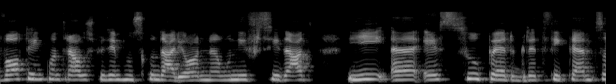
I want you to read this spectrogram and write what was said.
volto a encontrá-los, por exemplo, no secundário ou na universidade e uh, é super gratificante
